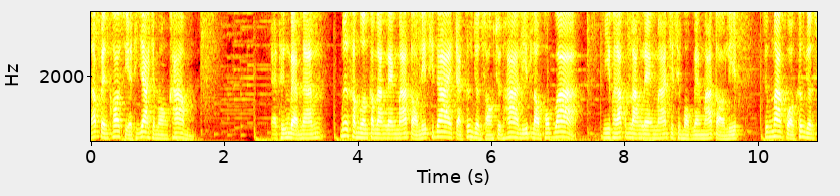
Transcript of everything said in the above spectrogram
นับเป็นข้อเสียที่ยากจะมองข้าม แต่ถึงแบบนั้นเมื่อคำนวณกำลังแรงม้าต่อลิตรที่ได้จากเครื่องยนต์ 2.5 ลิตร เราพบว่า มีพละกำลังแรงม้า 76 แรงม้าต่อลิตร ซึ่งมากกว่าเครื่องยนต์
